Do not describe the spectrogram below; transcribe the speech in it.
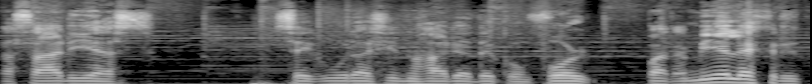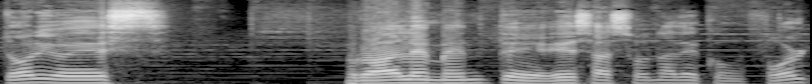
las áreas seguras y las áreas de confort. Para mí el escritorio es probablemente esa zona de confort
